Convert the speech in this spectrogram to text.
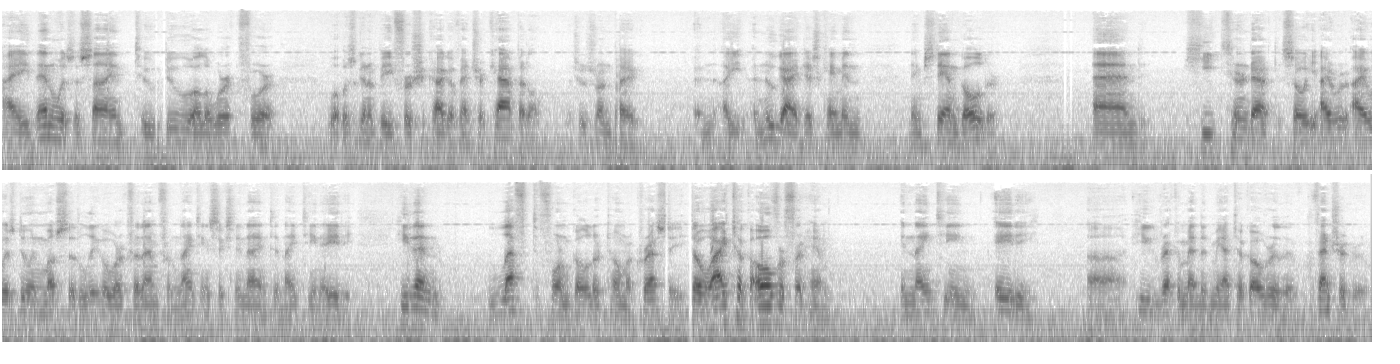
I then was assigned to do all the work for what was going to be for Chicago Venture Capital, which was run by a, a, a new guy just came in named Stan Golder, and he turned out. To, so he, I, I was doing most of the legal work for them from 1969 to 1980. He then left to form Golder Thoma Cressey. So I took over for him in 1980. Uh, he recommended me. I took over the venture group.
